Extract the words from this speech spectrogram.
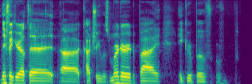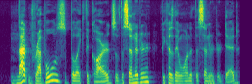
they figure out that uh, Katri was murdered by a group of not rebels, but like the guards of the senator because they wanted the senator dead.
